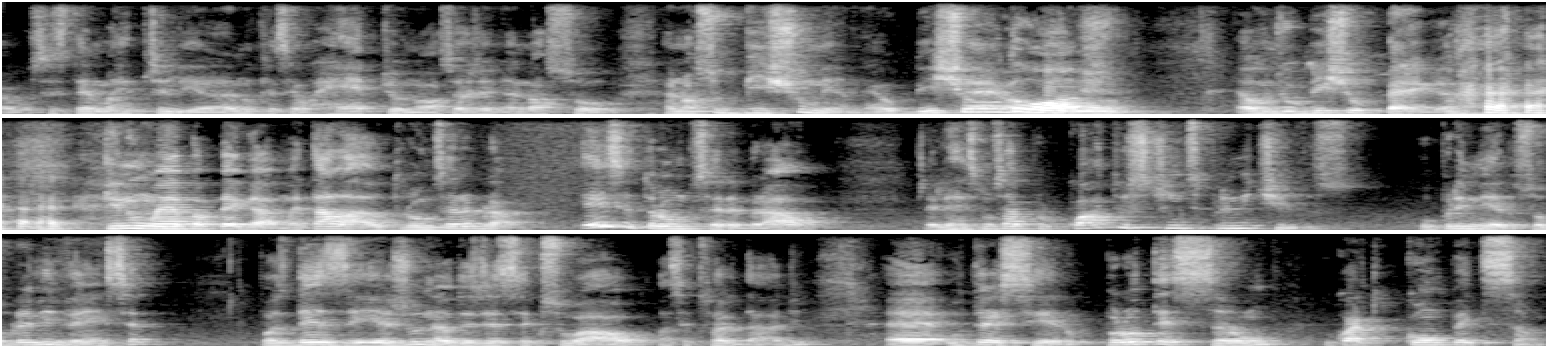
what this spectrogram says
é o sistema reptiliano, que é o réptil nosso, é, é, nosso, é nosso bicho mesmo. É o bicho é, do homem. Bicho. É onde o bicho pega. que não é para pegar, mas tá lá, o tronco cerebral. Esse tronco cerebral ele é responsável por quatro instintos primitivos. O primeiro, sobrevivência, depois desejo, né, o desejo sexual, a sexualidade. É, o terceiro, proteção. O quarto, competição.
